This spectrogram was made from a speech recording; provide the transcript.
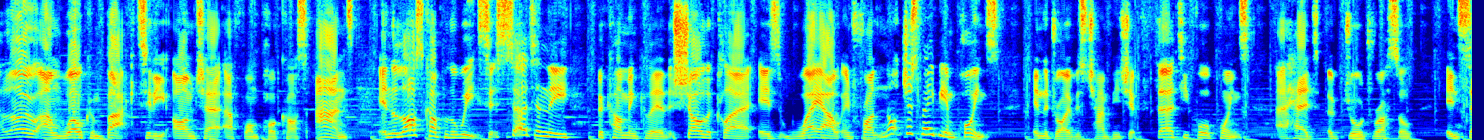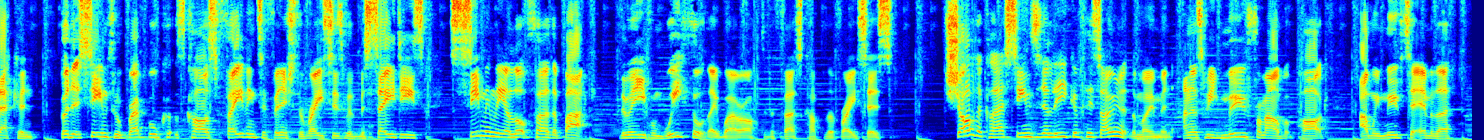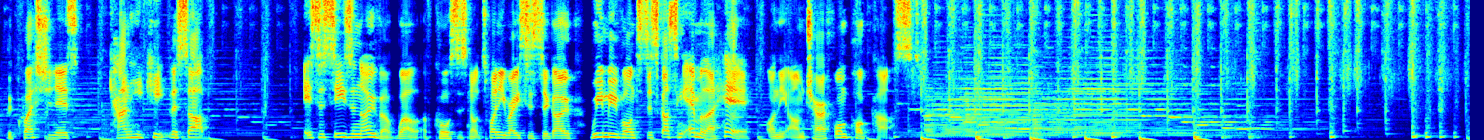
Hello and welcome back to the Armchair F1 podcast. And in the last couple of weeks, it's certainly becoming clear that Charles Leclerc is way out in front, not just maybe in points in the Drivers' Championship, 34 points ahead of George Russell in second. But it seems with Red Bull cars failing to finish the races, with Mercedes seemingly a lot further back than even we thought they were after the first couple of races. Charles Leclerc seems in a league of his own at the moment, and as we move from Albert Park and we move to Imola. The question is, can he keep this up? Is the season over? Well, of course, it's not 20 races to go. We move on to discussing Imola here on the Armchair F1 podcast.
